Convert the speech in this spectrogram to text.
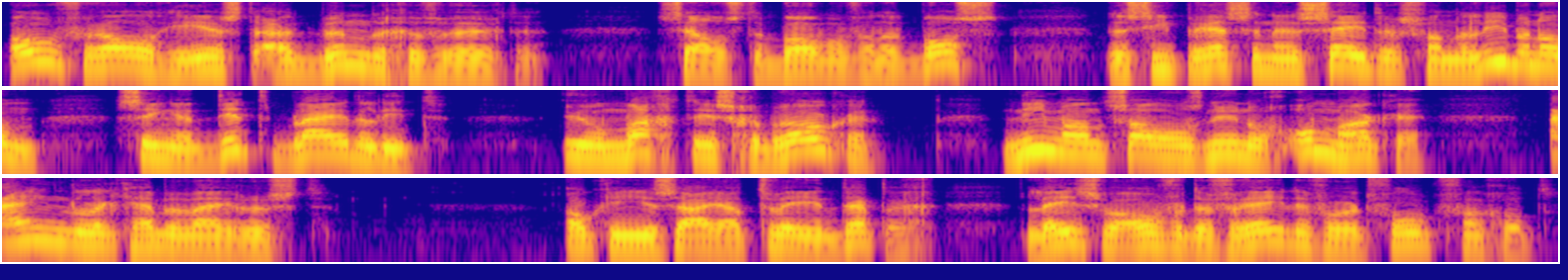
Overal heerst uitbundige vreugde. Zelfs de bomen van het bos, de cipressen en ceders van de Libanon zingen dit blijde lied. Uw macht is gebroken. Niemand zal ons nu nog omhakken. Eindelijk hebben wij rust. Ook in Jesaja 32 lezen we over de vrede voor het volk van God.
